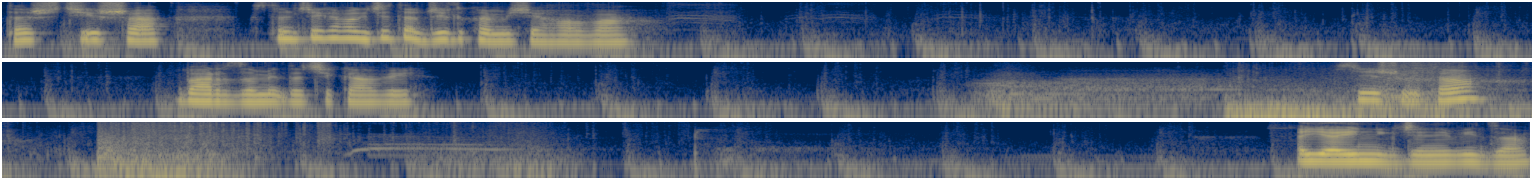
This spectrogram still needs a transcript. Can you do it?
Też cisza. Jestem ciekawa, gdzie ta Jillka mi się chowa. Bardzo mnie to ciekawi. Zniszcz mi to. A ja jej nigdzie nie widzę.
